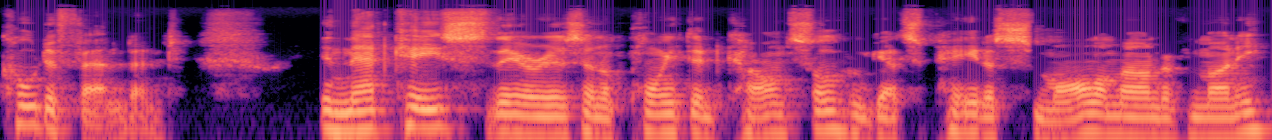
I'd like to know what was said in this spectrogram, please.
co-defendant, in that case, there is an appointed counsel who gets paid a small amount of money,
